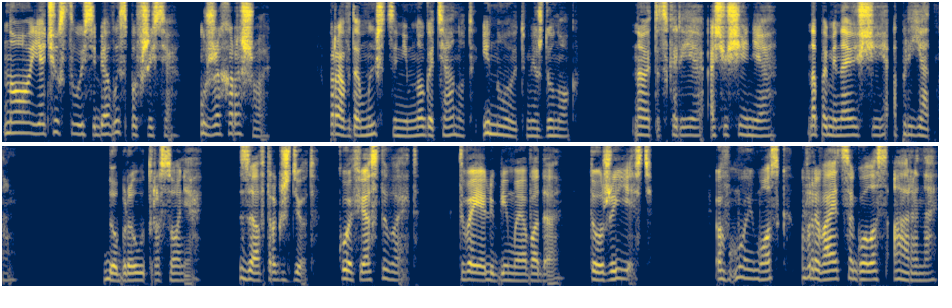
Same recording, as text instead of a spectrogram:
но я чувствую себя выспавшейся, уже хорошо. Правда, мышцы немного тянут и ноют между ног но это скорее ощущения, напоминающие о приятном. «Доброе утро, Соня. Завтрак ждет, кофе остывает. Твоя любимая вода тоже есть». В мой мозг врывается голос Аарона.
